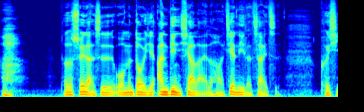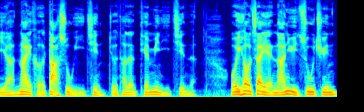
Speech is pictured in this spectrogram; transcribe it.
啊，他说虽然是我们都已经安定下来了哈，建立了寨子，可惜啊，奈何大树已尽，就是他的天命已尽了。我以后再也难与诸君，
